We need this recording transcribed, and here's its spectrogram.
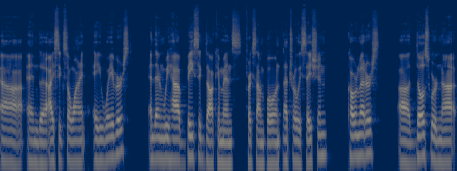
uh, and the I-601A waivers. And then we have basic documents, for example, naturalization cover letters. Uh, those were not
